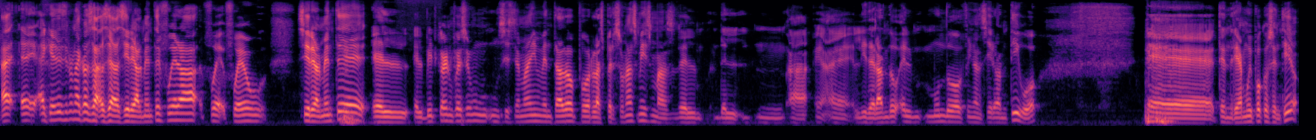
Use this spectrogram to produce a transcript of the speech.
hay hay, que decir una cosa, o sea, si realmente fuera, fue, fue si realmente el, el Bitcoin fuese un, sistema inventado por las personas mismas del, del mm, eh, liderando el mundo financiero antiguo, eh, tendría muy poco sentido,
